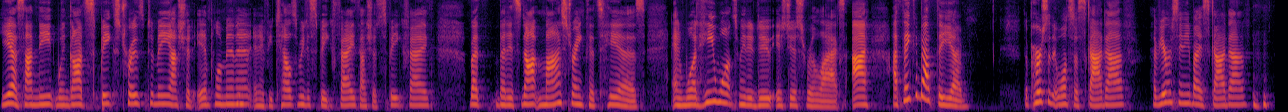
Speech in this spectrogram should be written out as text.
yes, I need when God speaks truth to me, I should implement it, and if He tells me to speak faith, I should speak faith. But but it's not my strength; it's His, and what He wants me to do is just relax. I I think about the uh, the person that wants to skydive. Have you ever seen anybody skydive?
